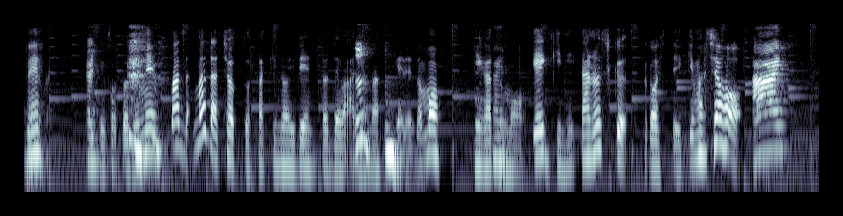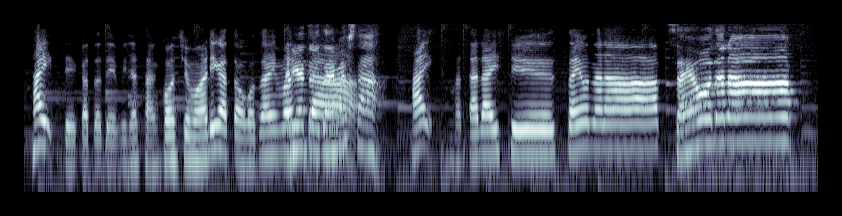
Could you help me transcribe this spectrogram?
ね。はいということでね、まだ、まだちょっと先のイベントではありますけれども、2月も元気に楽しく過ごしていきましょう。はい。はい。ということで、皆さん今週もありがとうございました。ありがとうございまし。た。はい。また来週。さようなら。さようなら。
